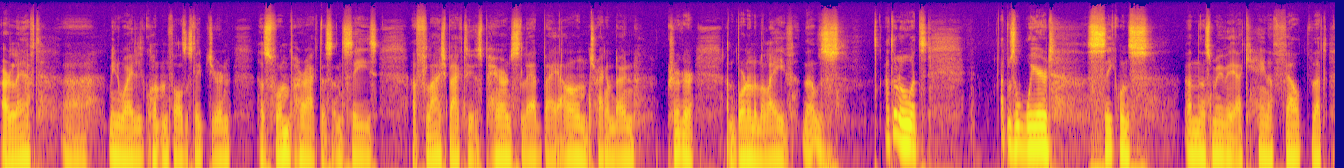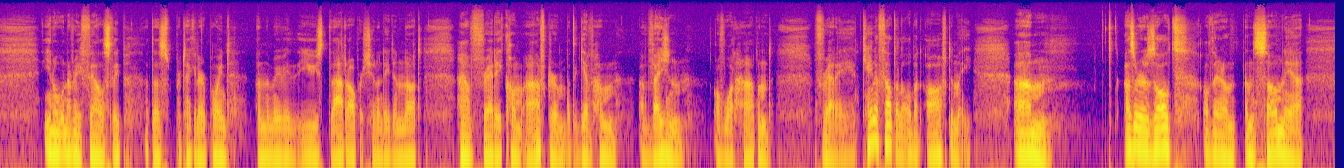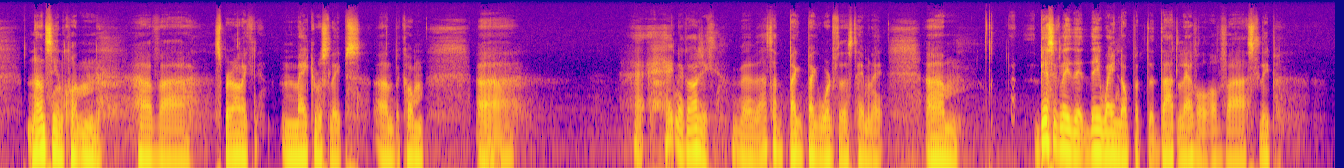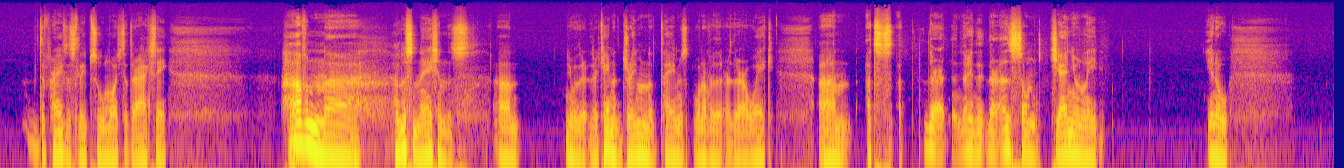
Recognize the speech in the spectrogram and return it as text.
are left. Uh, meanwhile, Quentin falls asleep during his swim practice and sees a flashback to his parents, led by Alan, tracking down Krueger and burning him alive. That was, I don't know, it's, that was a weird sequence in this movie. I kind of felt that, you know, whenever he fell asleep at this particular point, in the movie that used that opportunity to not have Freddy come after him, but to give him a vision of what happened. Freddy kind of felt a little bit off to me. Um, as a result of their insomnia, Nancy and Quentin have uh, sporadic micro sleeps and become uh, hypnagogic. That's a big, big word for this time of night. Um, basically, they, they wind up at the, that level of uh, sleep, deprived of sleep so much that they're actually having uh, hallucinations. And you know they're, they're kind of dreaming at times whenever they're, they're awake, and it's there, there there is some genuinely, you know,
